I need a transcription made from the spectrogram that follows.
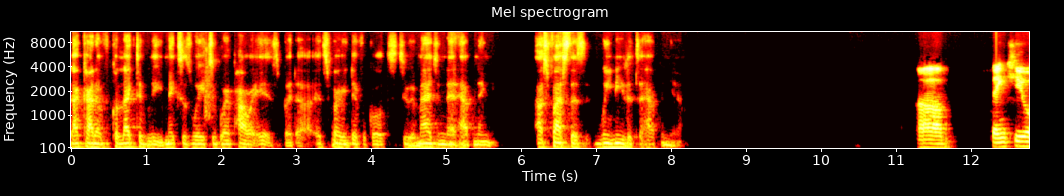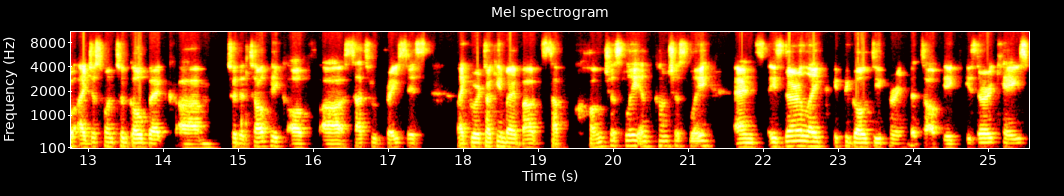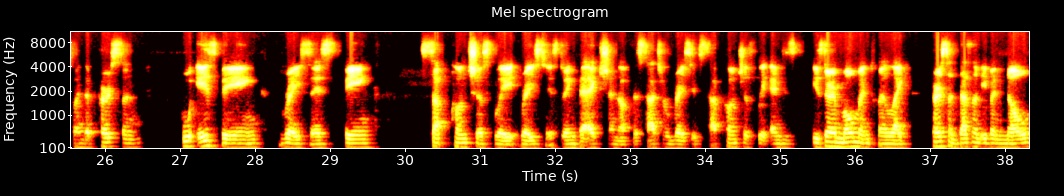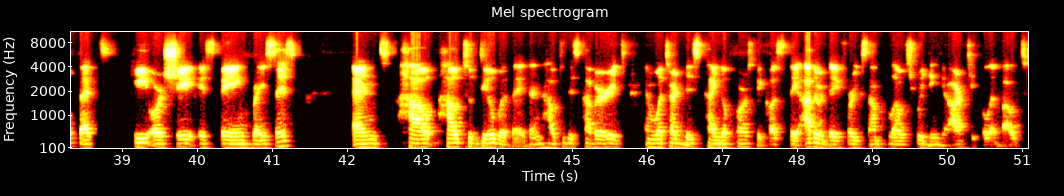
that kind of collectively makes its way to where power is. But uh, it's very difficult to imagine that happening as fast as we need it to happen. Yeah. Um, thank you. I just want to go back um, to the topic of uh, subtle races, like we were talking about, about subconsciously and consciously. And is there like, if you go deeper in the topic, is there a case when the person who is being racist, being subconsciously racist, doing the action of the subtle racist subconsciously, and is, is there a moment when like person doesn't even know that he or she is being racist? And how how to deal with it and how to discover it? And what are these kind of forms? Because the other day for example i was reading the article about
